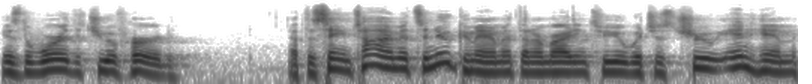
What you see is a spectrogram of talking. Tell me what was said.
is the word that you have heard. At the same time, it's a new commandment that I'm writing to you, which is true in him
